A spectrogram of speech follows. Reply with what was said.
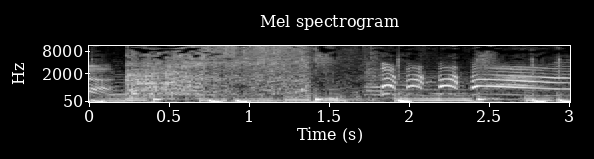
哈哈哈哈。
